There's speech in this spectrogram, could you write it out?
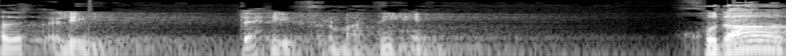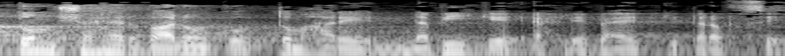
حضرت علی تحریر فرماتے ہیں، خدا تم شہر والوں کو تمہارے نبی کے اہل بیت کی طرف سے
